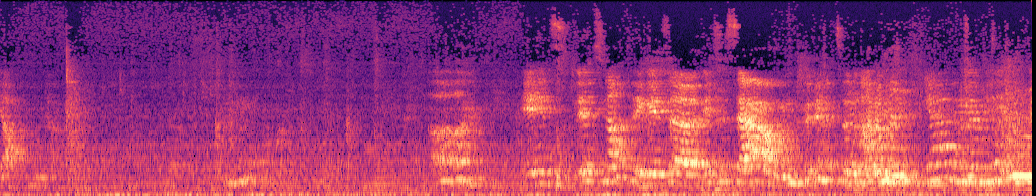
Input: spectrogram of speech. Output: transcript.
Yahoo dot com. Mhm. Uh, it's, it's nothing, it's a, it's a sound, it's an anonymous, yeah, You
